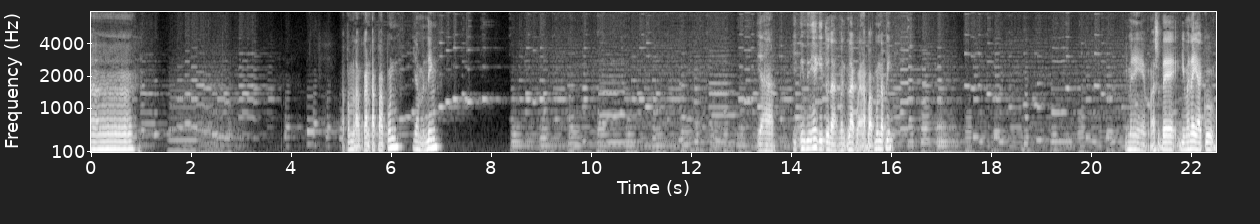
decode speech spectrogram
uh, apa melakukan apa pun yang penting ya intinya gitulah melakukan apa pun tapi gimana ya maksudnya gimana ya aku?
